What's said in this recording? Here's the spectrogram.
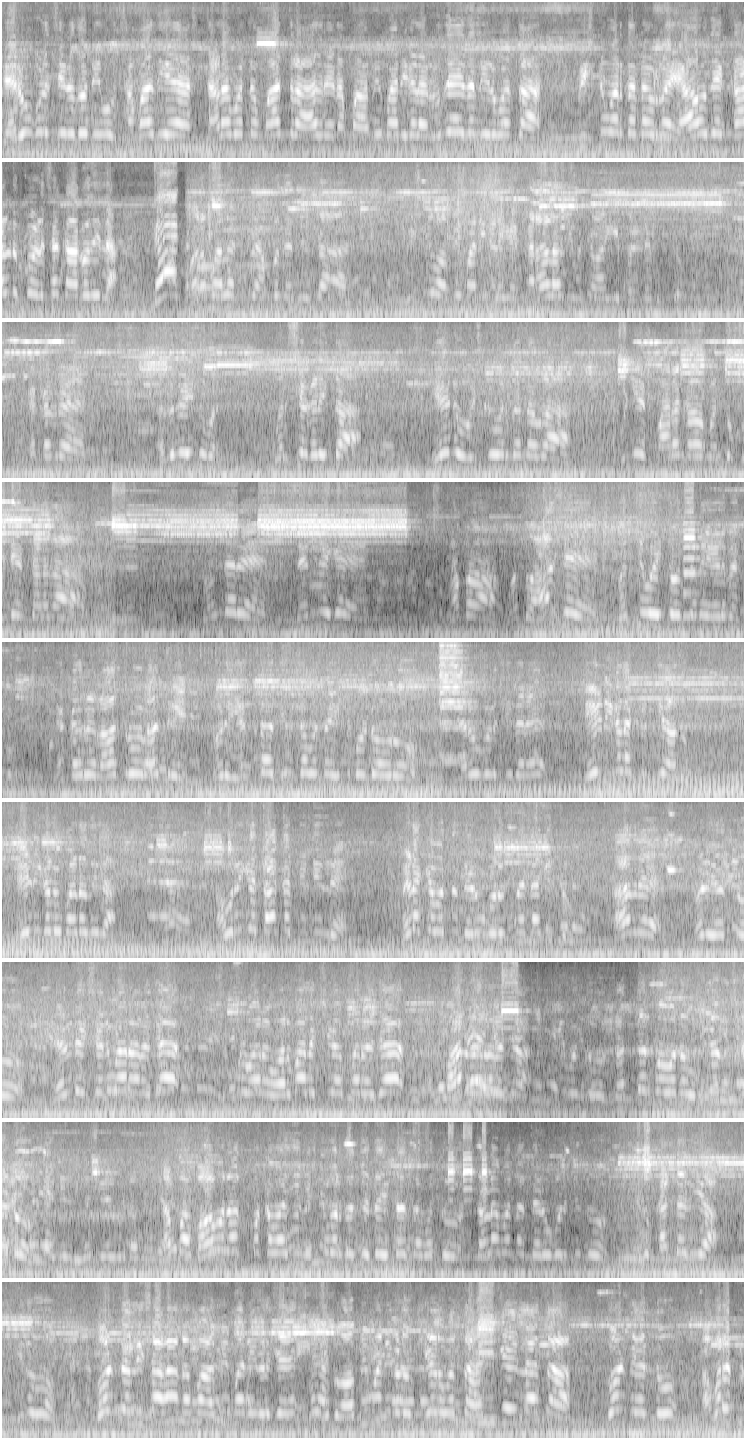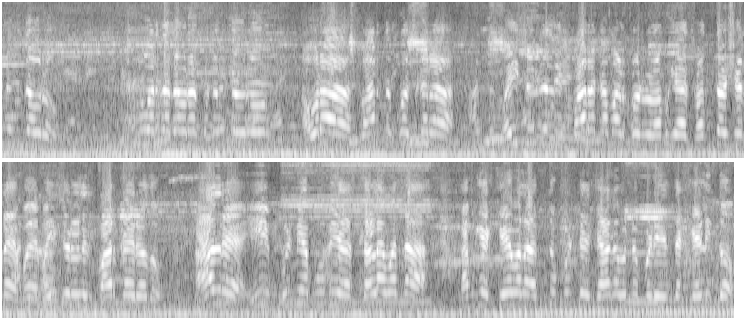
ತೆರವುಗೊಳಿಸಿರೋದು ನೀವು ಸಮಾಧಿಯ ಸ್ಥಳವನ್ನು ಮಾತ್ರ, ಆದರೆ ನಮ್ಮ ಅಭಿಮಾನಿಗಳ ಹೃದಯದಲ್ಲಿರುವಂಥ ವಿಷ್ಣುವರ್ಧನ್ ಅವ್ರನ್ನ ಯಾವುದೇ ಕಾರಣಕ್ಕೂ ಇಳಿಸೋಕ್ಕಾಗೋದಿಲ್ಲ. ವರಮಹಾಲಕ್ಷ್ಮಿ ಹಬ್ಬದ ದಿವಸ ವಿಷ್ಣು ಅಭಿಮಾನಿಗಳಿಗೆ ಕರಾಳ ದಿವಸವಾಗಿ ಪರಿಣಮಿಸಿತು. ಯಾಕಂದರೆ ಹದಿನೈದು ವರ್- ವರ್ಷಗಳಿಂದ ಏನು ವಿಷ್ಣುವರ್ಧನ್ ಅವರ ಪುಣ್ಯ ಸ್ಮಾರಕ ಮತ್ತು ಪುಣ್ಯ ಸ್ಥಳದ ಹೋಯ್ತು ಅಂತಲೇ ಹೇಳಬೇಕು. ಯಾಕಂದ್ರೆ ರಾತ್ರೋ ರಾತ್ರಿ, ನೋಡಿ ಎಂಥ ದಿವಸವನ್ನ ಇಟ್ಟುಕೊಂಡು ಅವರು ನೆರವುಗೊಳಿಸಿದ್ದಾರೆ ಹೇಡಿಗಳ ಕೃತ್ಯ ಅದು. ಹೇಡಿಗಳು ಮಾಡೋದಿಲ್ಲ. ಅವರಿಗೆ ತಾಕತ್ತಿದ್ದಿದ್ರೆ ಬೆಳಗ್ಗೆ ಹೊತ್ತು ತೆರವುಗೊಳಿಸಬೇಕಾಗಿತ್ತು ಆದರೆ, ನೋಡಿ ಇವತ್ತು ಎರಡನೇ ಶನಿವಾರ ರಜಾ, ಶುಕ್ರವಾರ ವರಮಹಾಲಕ್ಷ್ಮಿ ಹಬ್ಬ ರಜಾ, ಭಾನುವಾರ ರಜಾ. ಈ ಒಂದು ಸಂದರ್ಭವನ್ನು ಉಪಯೋಗಿಸಿಕೊಂಡು ನಮ್ಮ ಭಾವನಾತ್ಮಕವಾಗಿ ವಿಷ್ಣುವರ್ಧನ್ ಜೊತೆ ಇದ್ದಂಥ ಒಂದು ಸ್ಥಳವನ್ನು ತೆರವುಗೊಳಿಸಿದ್ದು ಇದು ಖಂಡನೀಯ. ಇದು ಕೋರ್ಟ್ನಲ್ಲಿ ಸಹ ನಮ್ಮ ಅಭಿಮಾನಿಗಳಿಗೆ, ಇದು ಅಭಿಮಾನಿಗಳು ಕೇಳುವಂಥ ಹಂಗೆ ಇಲ್ಲ ಅಂತ ಕೋರ್ಟ್ ಹೇಳ್ತು. ಅವರ ಕುಟುಂಬದವರು, ವಿಷ್ಣುವರ್ಧನ್ ಅವರ ಕುಟುಂಬದವರು ಅವರ ಸ್ವಾರ್ಥಕ್ಕೋಸ್ಕರ ಮೈಸೂರಿನಲ್ಲಿ ಸ್ಮಾರಕ ಮಾಡಿಕೊಂಡ್ರು. ನಮಗೆ ಸಂತೋಷನೇ ಮೈಸೂರಲ್ಲಿ ಸ್ಮಾರಕ ಇರೋದು. ಆದರೆ ಈ ಪುಣ್ಯಭೂಮಿಯ ಸ್ಥಳವನ್ನು ನಮಗೆ ಕೇವಲ ಹತ್ತು ಪುಟ್ಟೆ ಜಾಗವನ್ನು ಕೊಡಿ ಅಂತ ಕೇಳಿದ್ದು.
